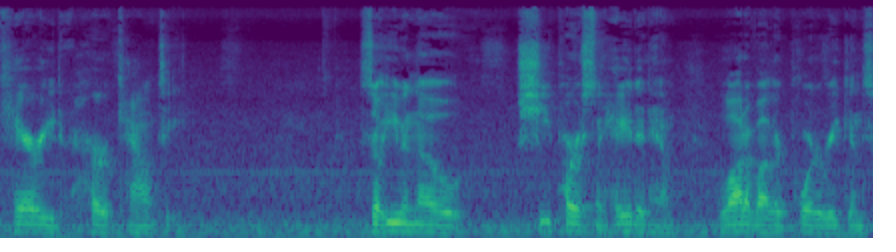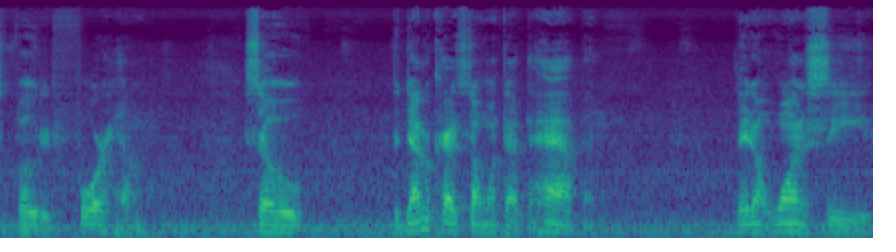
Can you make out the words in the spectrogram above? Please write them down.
carried her county. So even though she personally hated him, a lot of other Puerto Ricans voted for him. So the Democrats don't want that to happen. They don't want to see,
